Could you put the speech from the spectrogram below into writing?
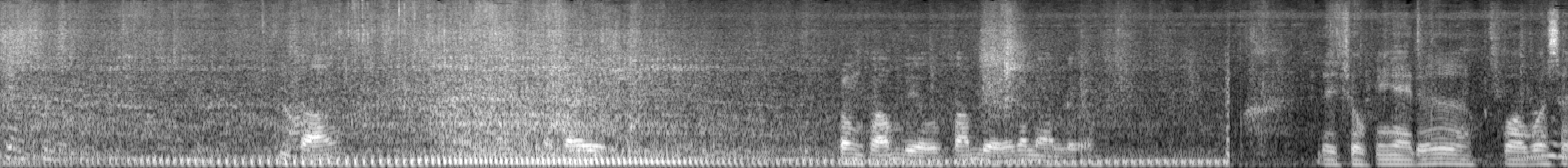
เที่ยงคืนปีสองไปต้องซ้อมเร็วซ้อมเร็วแล้วก็นอนเร็วได้โชคยังไงเด้อพอบ่ใส่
